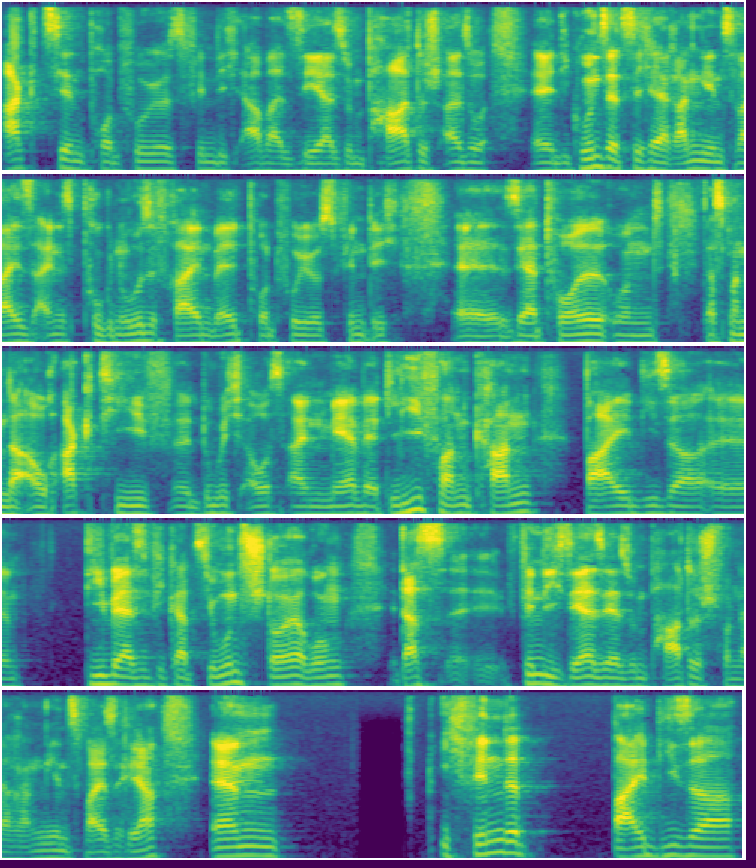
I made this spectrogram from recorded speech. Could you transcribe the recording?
Aktienportfolios finde ich aber sehr sympathisch. Also äh, die grundsätzliche Herangehensweise eines prognosefreien Weltportfolios finde ich äh, sehr toll und dass man da auch aktiv äh, durchaus einen Mehrwert liefern kann bei dieser äh, Diversifikationssteuerung. Das äh, finde ich sehr, sehr sympathisch von der Herangehensweise her. Ähm, ich finde, bei dieser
